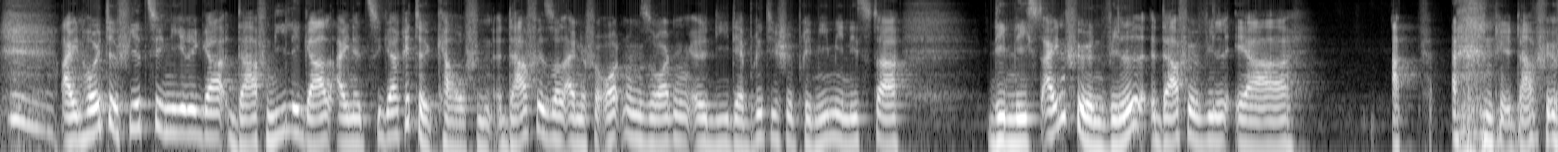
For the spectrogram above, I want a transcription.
ein heute 14-jähriger darf nie legal eine Zigarette kaufen. Dafür soll eine Verordnung sorgen, äh, die der britische Premierminister demnächst einführen will. Dafür will er ab nee, dafür,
